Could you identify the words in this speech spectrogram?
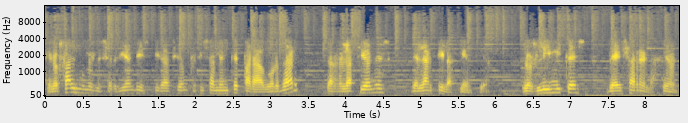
Que los álbumes le servían de inspiración precisamente para abordar las relaciones del arte y la ciencia, los límites de esa relación,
